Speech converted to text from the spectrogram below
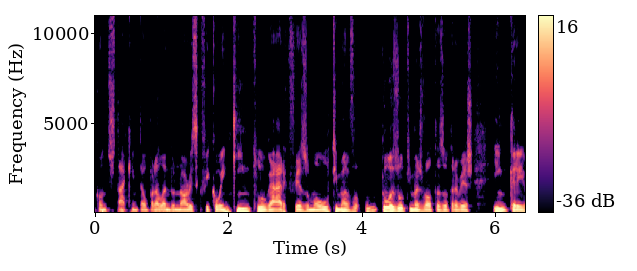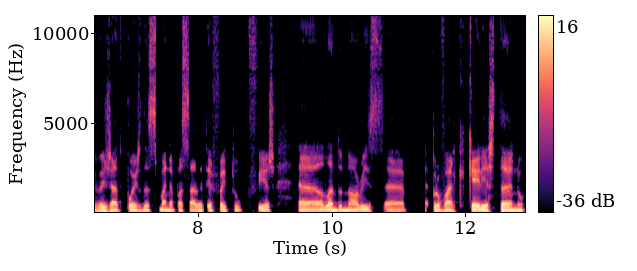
com destaque então para Lando Norris, que ficou em quinto lugar, que fez uma última, duas últimas voltas outra vez incríveis, já depois da semana passada ter feito o que fez uh, Lando Norris uh, a provar que quer este ano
